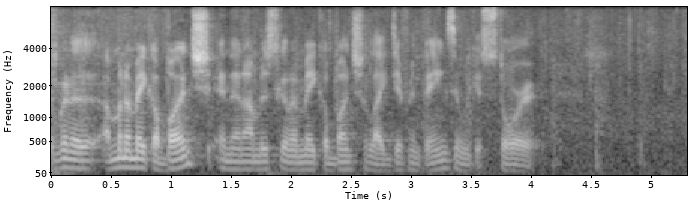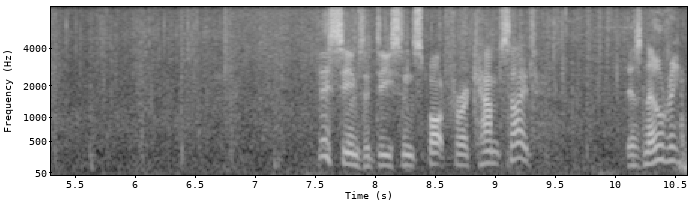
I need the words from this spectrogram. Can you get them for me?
I'm gonna I'm gonna make a bunch, and then I'm just gonna make a bunch of like different things, and we can store it. This seems a decent spot for a campsite. There's no ring.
